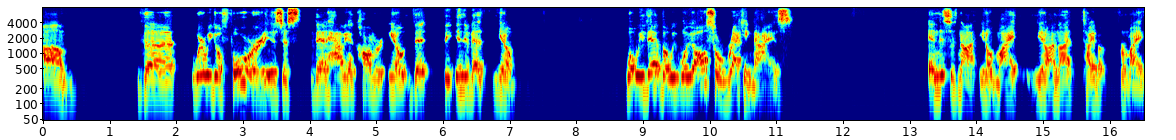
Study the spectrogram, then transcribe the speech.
Um, the where we go forward is just then having a conver, you know, that the individual, you know, what we then, but we, what we also recognize, and this is not, you know, my, you know, I'm not talking about for my,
